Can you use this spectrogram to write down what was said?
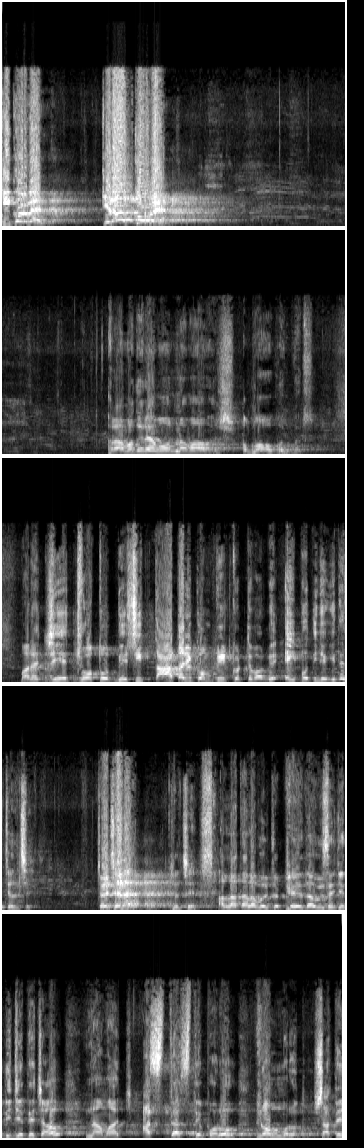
কি করবেন? কেরাত করবেন। আর আমাদের এমন নামাজ মানে যে যত বেশি তাড়াতাড়ি কমপ্লিট করতে পারবে, এই প্রতিযোগিতা চলছে। চলছে না? চলছে। আল্লাহ তালা বলছে, ফেরদাউসে যদি যেতে চাও, নামাজ আস্তে আস্তে পড়ো, নম্রতার সাথে,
